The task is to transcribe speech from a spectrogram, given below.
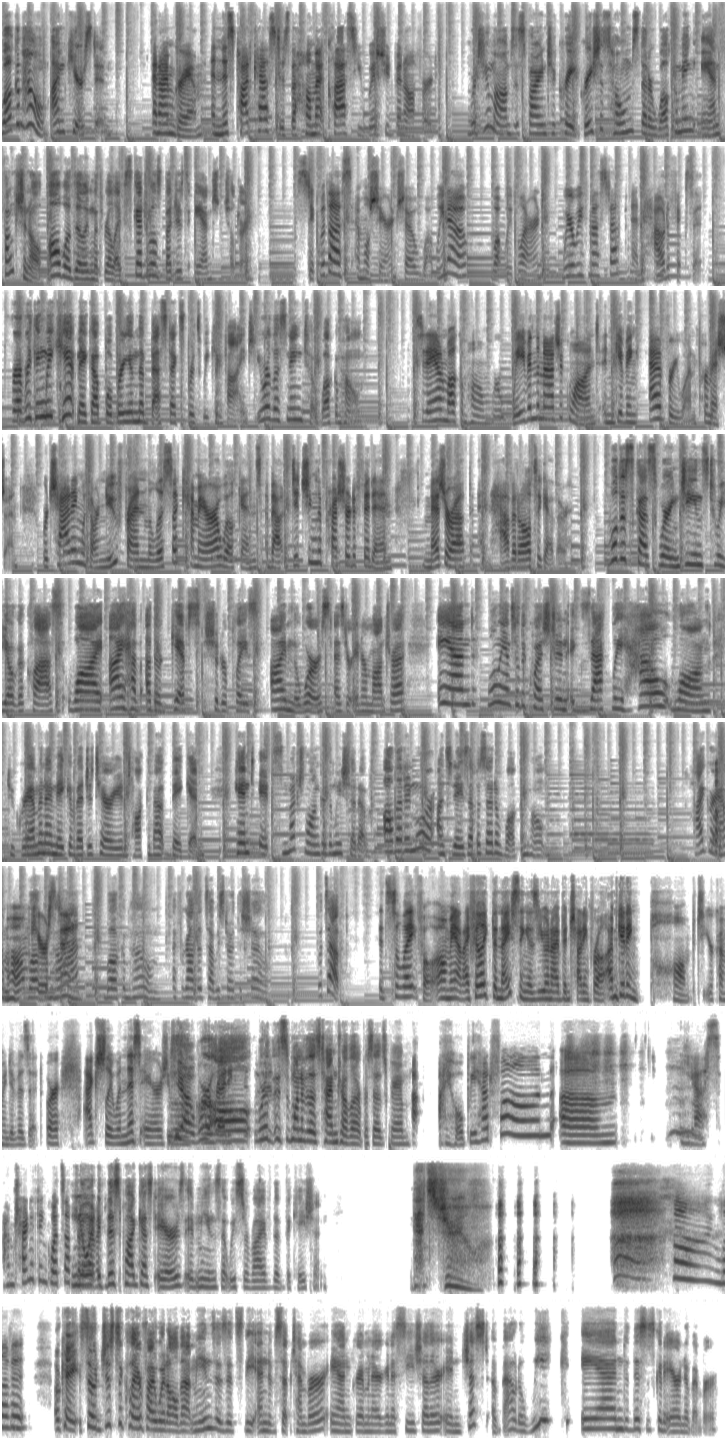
Welcome home. I'm Kirsten. And I'm Graham, and this podcast is the home ec class you wish you'd been offered. We're two moms aspiring to create gracious homes that are welcoming and functional, all while dealing with real life schedules, budgets, and children. Stick with us, and we'll share and show what we know, what we've learned, where we've messed up, and how to fix it. For everything we can't make up, we'll bring in the best experts we can find. You're listening to Welcome Home. Today on Welcome Home, we're waving the magic wand and giving everyone permission. We're chatting with our new friend, Melissa Camara Wilkins, about ditching the pressure to fit in, measure up, and have it all together. We'll discuss wearing jeans to a yoga class, why I have other gifts should replace I'm the worst as your inner mantra, and we'll answer the question exactly how long do Graham and I make a vegetarian talk about bacon? Hint, it's much longer than we should have. All that and more on today's episode of Welcome Home. Hi, Graham. Welcome home, Welcome Kirsten. home. Welcome home. I forgot that's how we start the show. What's up? It's delightful. Oh man, I feel like the nice thing is you and I have been chatting for a while. I'm getting pumped you're coming to visit. Or actually, when this airs, you will yeah, we're already all we're this is one of those time travel episodes, Graham. I hope we had fun. Um, yes, I'm trying to think what's up. You know what? If this podcast airs, it means that we survived the vacation. That's true. oh, I love it. Okay, so just to clarify what all that means is it's the end of September and Graham and I are going to see each other in just about a week and this is going to air in November.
